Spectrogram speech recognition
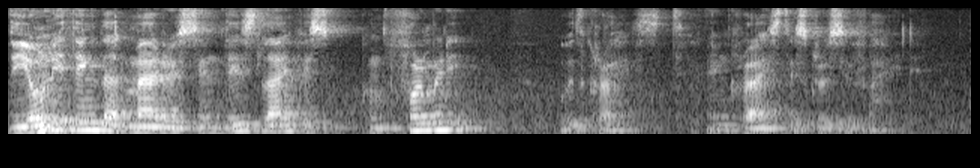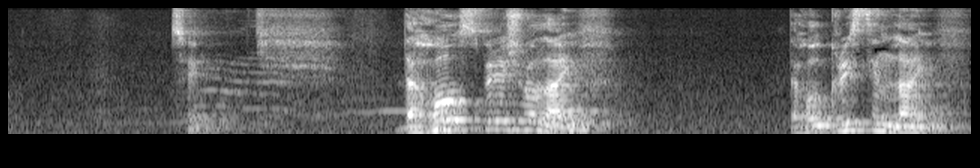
The only thing that matters in this life is conformity with Christ, and Christ is crucified. So, the whole spiritual life, the whole Christian life,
